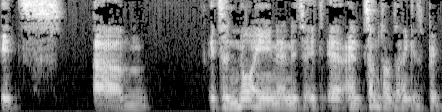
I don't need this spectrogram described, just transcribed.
it's um, it's annoying, and it's it, and sometimes I think it's a bit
